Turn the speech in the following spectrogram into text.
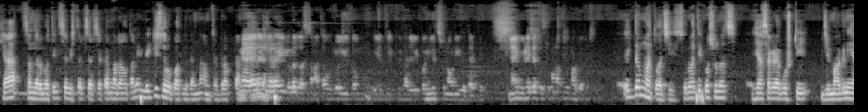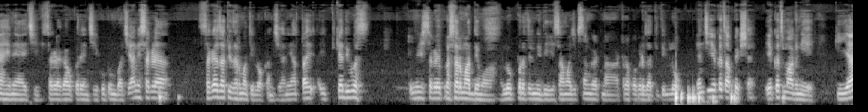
ह्या संदर्भातील सविस्तर चर्चा करणार आहोत आणि लेखी स्वरूपातलं त्यांना आमचा ड्राफ्ट न्यायालयीन लढाई लढत असताना आता उज्ज्वल निकम यांची झालेली पहिलीच सुनावणी घेत आहेत ते. न्याय मिळण्याच्या दृष्टिकोनातून महत्वाचं एकदम महत्वाची सुरुवातीपासूनच ह्या सगळ्या गोष्टी जी मागणी आहे न्यायाची सगळ्या गावकऱ्यांची कुटुंबाची आणि सगळ्या सगळ्या जाती धर्मातील लोकांची. आणि आता इतक्या दिवस तुम्ही सगळे प्रसार माध्यम लोकप्रतिनिधी सामाजिक संघटना अठरा पगड जातीतील लोक यांची एकच अपेक्षा आहे एकच मागणी आहे की या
